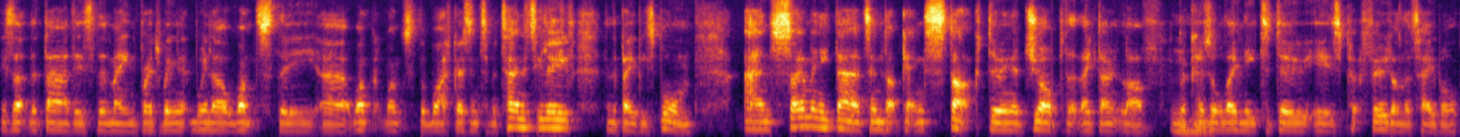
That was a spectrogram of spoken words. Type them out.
is that the dad is the main breadwinner winner once the uh, once, once the wife goes into maternity leave and the baby's born and so many dads end up getting stuck doing a job that they don't love because all they need to do is put food on the table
